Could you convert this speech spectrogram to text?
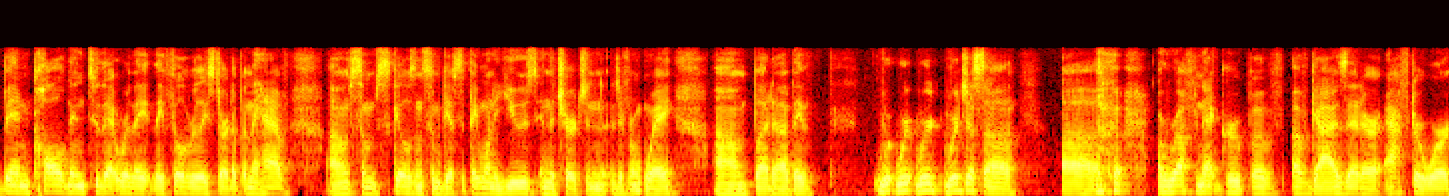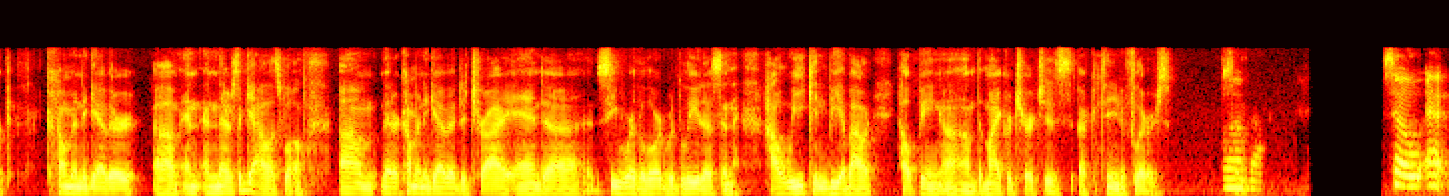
been called into that where they they feel really stirred up and they have um, some skills and some gifts that they want to use in the church in a different way. Um, but uh, they've we're, we're we're just a a, a roughneck group of of guys that are after work coming together, um, and and there's a gal as well um, that are coming together to try and uh, see where the Lord would lead us and how we can be about helping um, the micro churches uh, continue to flourish. Love so. that. So. At,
